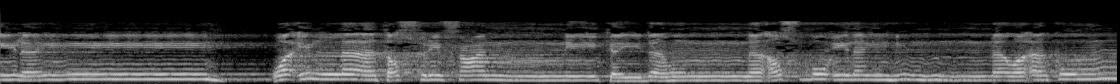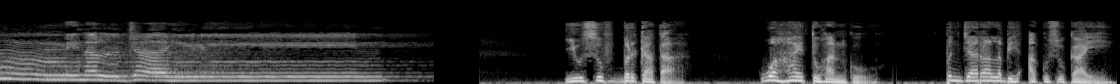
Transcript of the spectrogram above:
إليه وإلا تصرف عني كيدهن أصب إليهن وأكن من الجاهلين Yusuf berkata, Wahai Tuhanku, penjara lebih aku sukai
